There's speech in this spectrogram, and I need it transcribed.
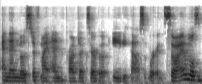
and then most of my end projects are about 80,000 words. So I almost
